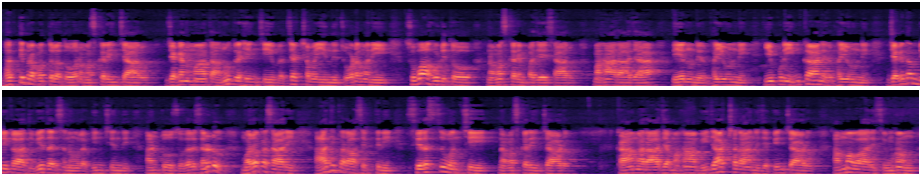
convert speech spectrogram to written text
భక్తి ప్రపత్తులతో నమస్కరించారు. జగన్మాత అనుగ్రహించి ప్రత్యక్షమయ్యింది చూడమని సుబాహుడితో నమస్కరింపజేశారు. మహారాజా నేను నిర్భయుణ్ణి ఇప్పుడు ఇంకా నిర్భయుణ్ణి. జగదంబిక దివ్య దర్శనం లభించింది అంటూ సుదర్శనుడు మరొకసారి ఆదిపరాశక్తిని శిరస్సు వంచి నమస్కరించాడు. కామరాజ మహాబీజాక్షరాన్ని జపించాడు. అమ్మవారి సింహం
